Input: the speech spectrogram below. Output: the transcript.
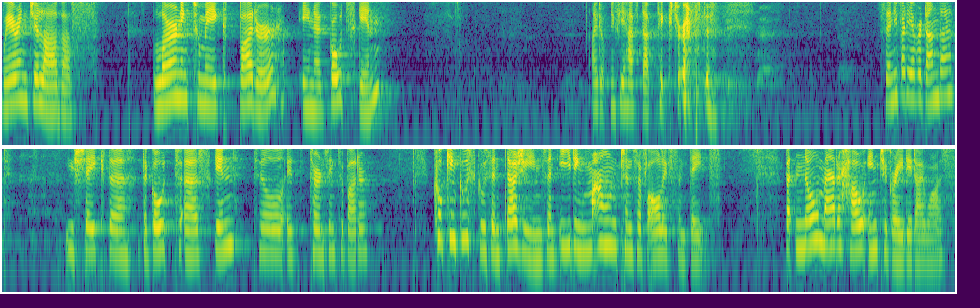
wearing jalabas, learning to make butter in a goat skin. I don't know if you have that picture. Has anybody ever done that? You shake the, the goat uh, skin till it turns into butter. Cooking couscous and tagines and eating mountains of olives and dates. But no matter how integrated I was,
